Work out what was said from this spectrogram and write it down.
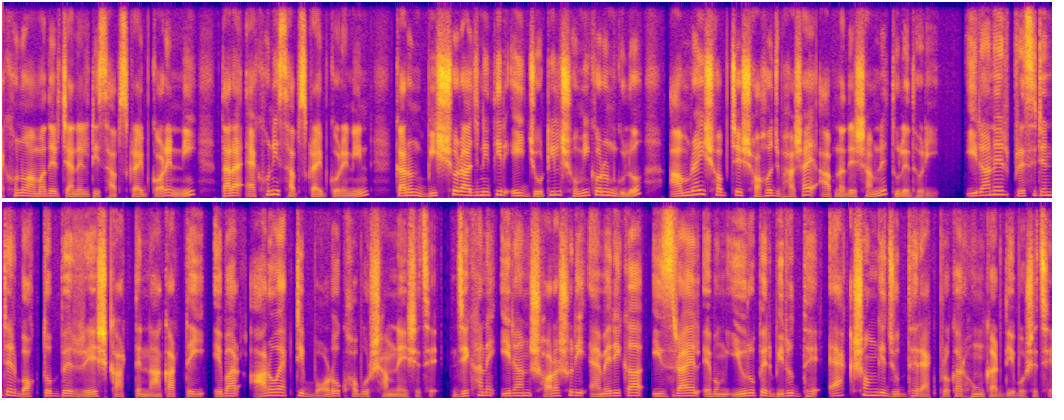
এখনও আমাদের চ্যানেলটি সাবস্ক্রাইব করেননি, তারা এখনই সাবস্ক্রাইব করে নিন, কারণ বিশ্ব রাজনীতির এই জটিল সমীকরণগুলো আমরাই সবচেয়ে সহজ ভাষায় আপনাদের সামনে তুলে ধরি। ইরানের প্রেসিডেন্টের বক্তব্যের রেশ কাটতে না কাটতেই এবার আরও একটি বড় খবর সামনে এসেছে, যেখানে ইরান সরাসরি আমেরিকা, ইসরায়েল এবং ইউরোপের বিরুদ্ধে একসঙ্গে যুদ্ধের এক প্রকার হুঙ্কার দিয়ে বসেছে,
